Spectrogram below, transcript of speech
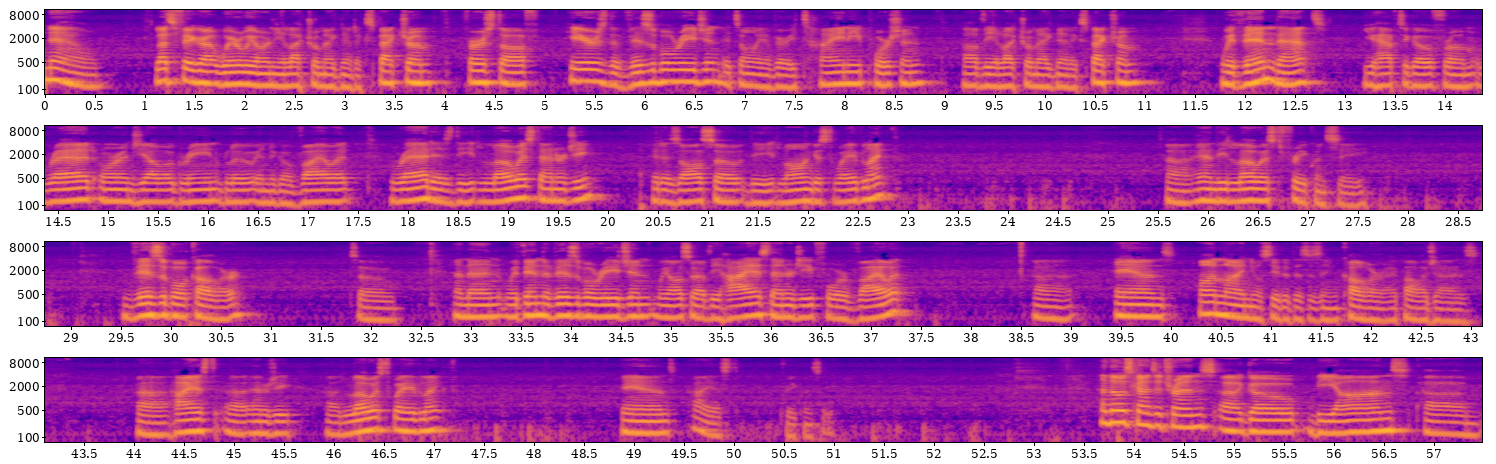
Now, let's figure out where we are in the electromagnetic spectrum. First off, here's the visible region. It's only a very tiny portion of the electromagnetic spectrum. Within that, you have to go from red, orange, yellow, green, blue, indigo, violet. Red is the lowest energy. It is also the longest wavelength uh, and the lowest frequency. Visible color. So, and then within the visible region, we also have the highest energy for violet. Uh, and online, you'll see that this is in color. I apologize. Uh, highest uh, energy, uh, lowest wavelength, and highest frequency. And those kinds of trends uh, go beyond um,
